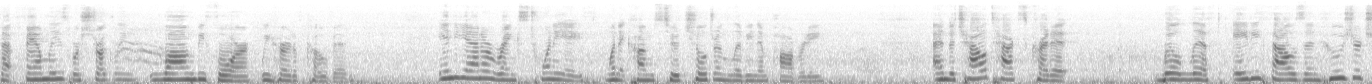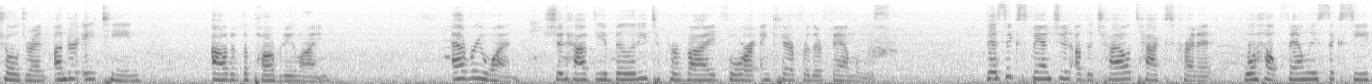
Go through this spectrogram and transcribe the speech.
that families were struggling long before we heard of COVID. Indiana ranks 28th when it comes to children living in poverty. And the child tax credit will lift 80,000 Hoosier children under 18 out of the poverty line. Everyone should have the ability to provide for and care for their families. This expansion of the child tax credit will help families succeed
